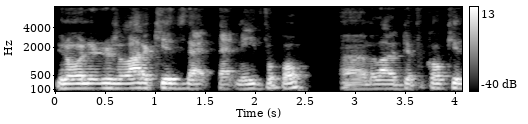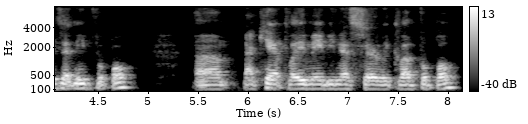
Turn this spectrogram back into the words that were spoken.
You know, and there's a lot of kids that that need football. Um, a lot of difficult kids that need football um, that can't play maybe necessarily club football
